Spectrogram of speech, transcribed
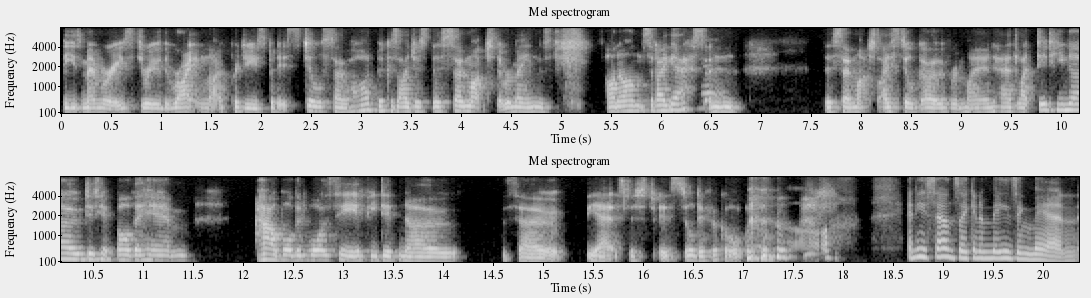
these memories through the writing that I've produced. But it's still so hard because I just there's so much that remains unanswered, I guess, yeah. and there's so much that I still go over in my own head. Like, did he know? Did it bother him? How bothered was he if he did know? So yeah, it's just it's still difficult. oh and he sounds like an amazing man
